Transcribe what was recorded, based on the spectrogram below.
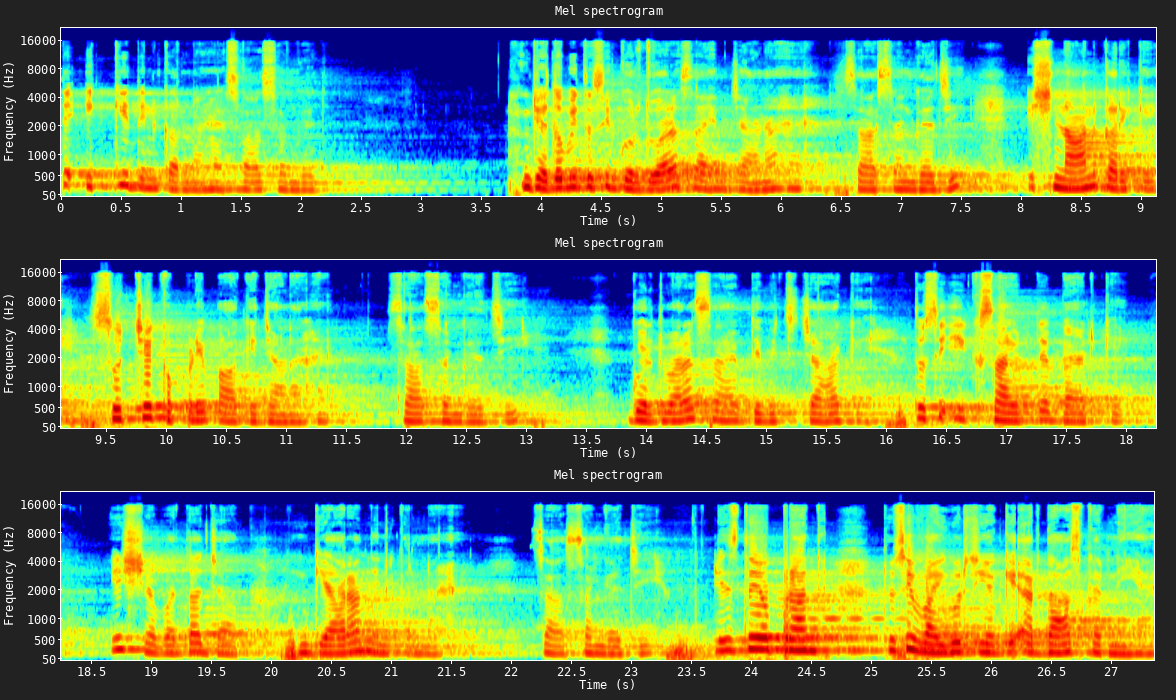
ਤੇ 21 ਦਿਨ ਕਰਨਾ ਹੈ ਸਾਧ ਸੰਗਤ ਜੀ। ਜਦੋਂ ਵੀ ਤੁਸੀਂ ਗੁਰਦੁਆਰਾ ਸਾਹਿਬ ਜਾਣਾ ਹੈ ਸਾਧ ਸੰਗਤ ਜੀ, ਇਸ਼ਨਾਨ ਕਰਕੇ ਸੁੱਚੇ ਕੱਪੜੇ ਪਾ ਕੇ ਜਾਣਾ ਹੈ ਸਾਧ ਸੰਗਤ ਜੀ। ਗੁਰਦੁਆਰਾ ਸਾਹਿਬ ਦੇ ਵਿੱਚ ਜਾ ਕੇ ਤੁਸੀਂ ਇੱਕ ਸਾਈਡ ਤੇ ਬੈਠ ਕੇ ਇਸ ਸ਼ਬਦ ਦਾ ਜਾਪ 11 ਦਿਨ ਕਰਨਾ ਹੈ। ਸਾਧ ਸੰਗਤ ਜੀ, ਇਸ ਦੇ ਉਪਰੰਤ ਤੁਸੀਂ ਵਾਹਿਗੁਰੂ ਜੀ ਅੱਗੇ ਅਰਦਾਸ ਕਰਨੀ ਹੈ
